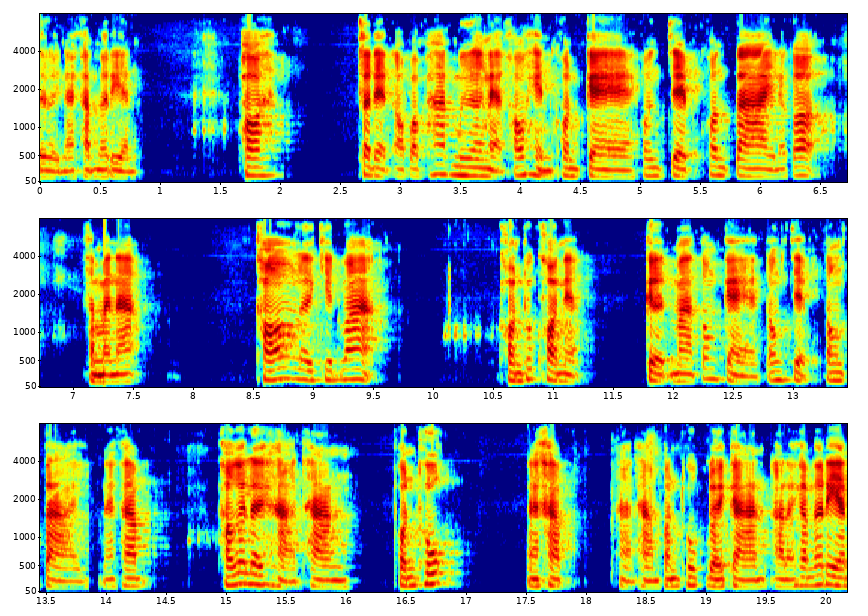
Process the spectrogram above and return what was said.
เลยนะครับนักเรียน พอเสด็จออกประพาสเมืองเนี่ยเขาเห็นคนแก่ คนเจ็บคนตายแล้วก็สมณะ เขาเลยคิดว่าคนทุกคนเนี่ยเกิดมาต้องแก่ต้องเจ็บต้องตายนะครับเขาก็เลยหาทางพ้นทุกข์นะครับ หาทางพ้นทุกข์โดยการอะไรครับนักเรียน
